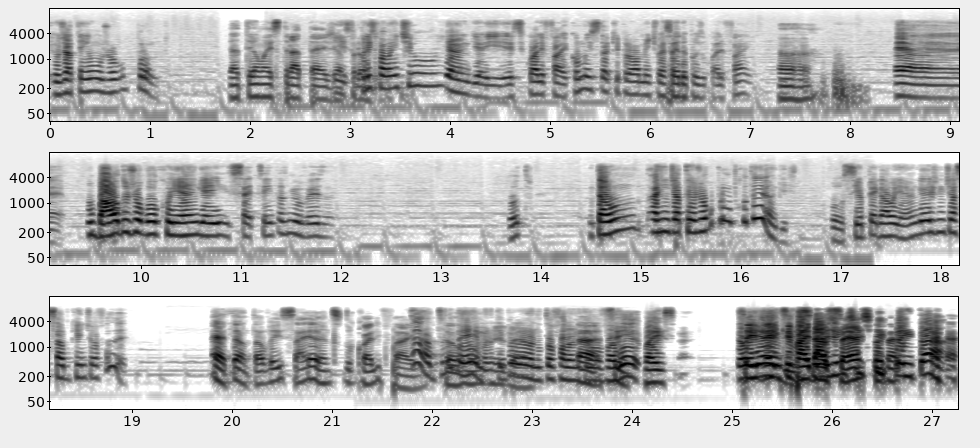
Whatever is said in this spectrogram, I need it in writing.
eu já tenho um jogo pronto. Já tem uma estratégia Isso, pronta. principalmente o Young aí, esse Qualify. Como isso daqui provavelmente vai sair depois do Qualify, Aham. é, o Baldo jogou com o Young aí 700 mil vezes. né? Outro. Então, a gente já tem o jogo pronto contra o Young. Pô, se eu pegar o Young, a gente já sabe o que a gente vai fazer. É, então, talvez saia antes do Qualify. Ah, tudo Então, bem, mas não tem problema, não tô falando Ah, que eu vou fazer, mas... Então, Sem ver se vai dar a gente certo, se né? enfrentar,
